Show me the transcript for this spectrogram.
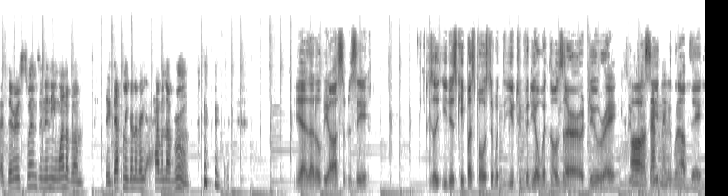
if there is twins in any one of them, they're definitely gonna have enough room. yeah, that'll be awesome to see. So you just keep us posted with the YouTube video when those are due, right? Oh, definitely will. Update.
